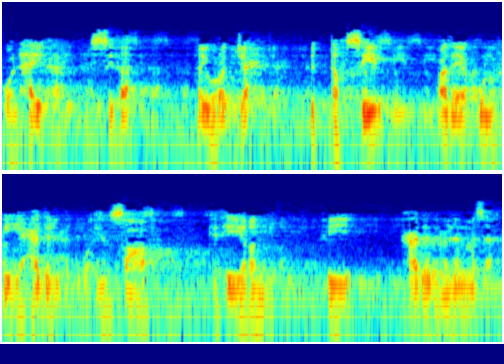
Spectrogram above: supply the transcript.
والهيئة والصفة فيرجح بالتفصيل وهذا يكون فيه عدل وإنصاف كثيرا في عدد من المسائل.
